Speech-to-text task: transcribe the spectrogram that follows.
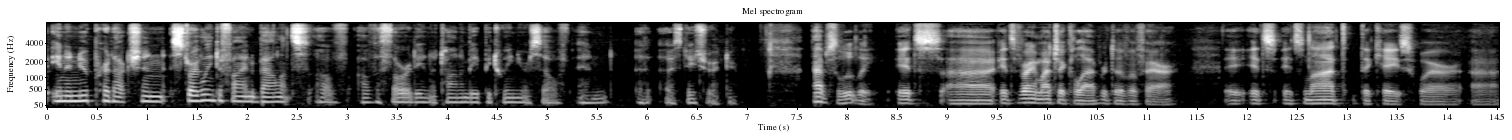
in a new production struggling to find a balance of, of authority and autonomy between yourself and a, a stage director? Absolutely. It's, uh, it's very much a collaborative affair. It's, it's not the case where uh,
